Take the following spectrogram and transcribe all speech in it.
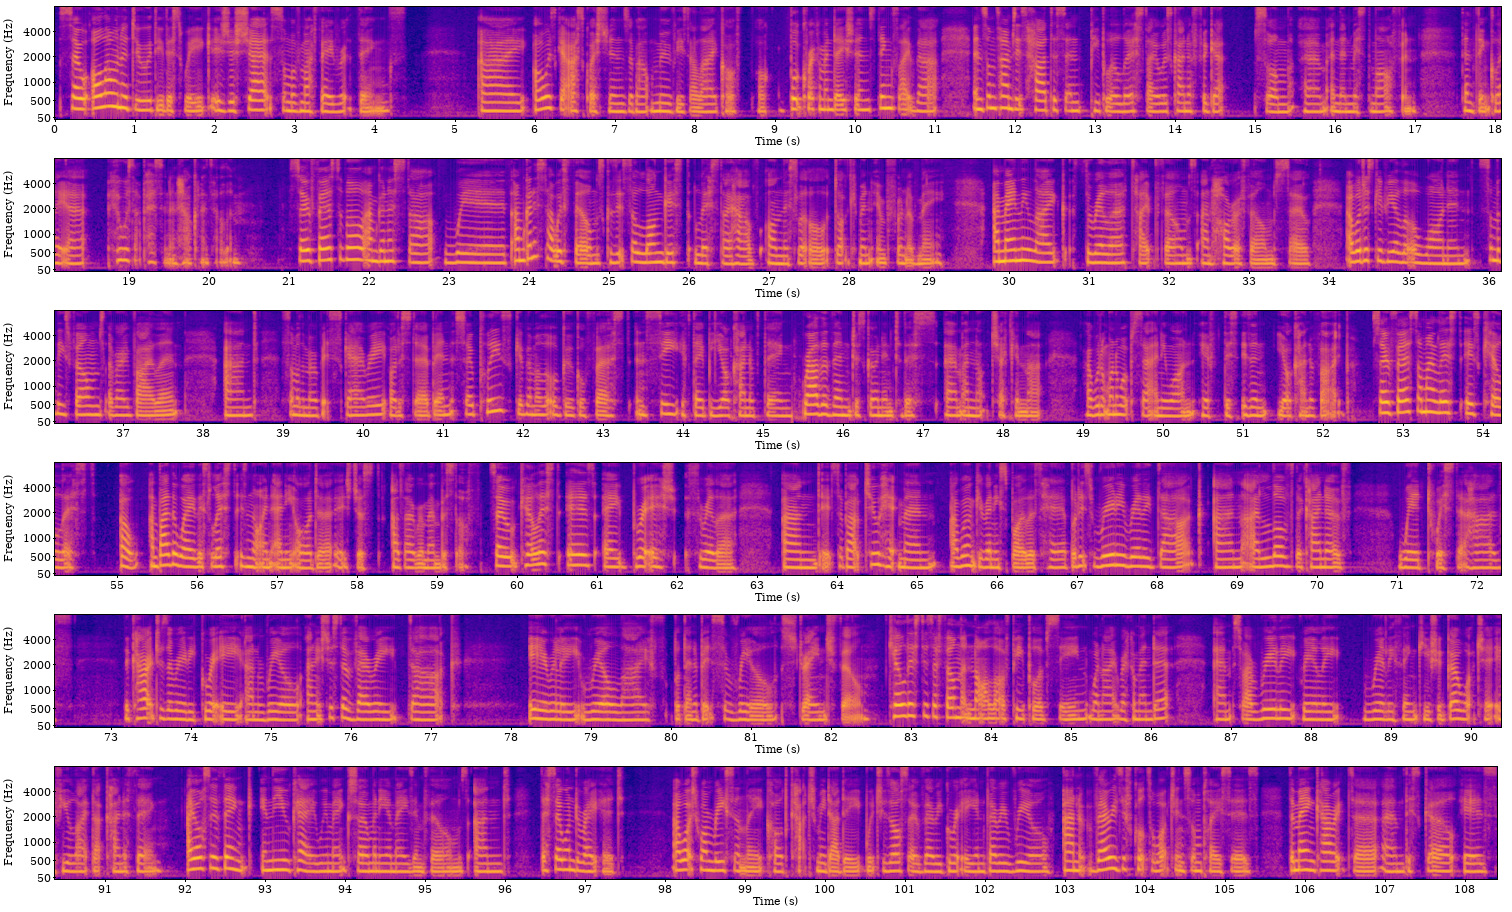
So, all I want to do with you this week is just share some of my favourite things. I always get asked questions about movies I like or, or book recommendations, things like that. And sometimes it's hard to send people a list. I always kind of forget some um, and then miss them off and then think later, who was that person and how can I tell them? So first of all, I'm going to start with I'm going to start with films because it's the longest list I have on this little document in front of me. I mainly like thriller type films and horror films, so I will just give you a little warning. Some of these films are very violent and some of them are a bit scary or disturbing, so please give them a little Google first and see if they be your kind of thing rather than just going into this um, and not checking that. I wouldn't want to upset anyone if this isn't your kind of vibe. So, first on my list is Kill List. Oh, and by the way, this list is not in any order, it's just as I remember stuff. So, Kill List is a British thriller and it's about two hitmen. I won't give any spoilers here, but it's really, really dark and I love the kind of weird twist it has. The characters are really gritty and real, and it's just a very dark, eerily real life, but then a bit surreal, strange film. Kill List is a film that not a lot of people have seen when I recommend it. Um, so I really, really, really think you should go watch it if you like that kind of thing. I also think in the UK we make so many amazing films and they're so underrated. I watched one recently called Catch Me Daddy, which is also very gritty and very real and very difficult to watch in some places the main character, um, this girl, is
